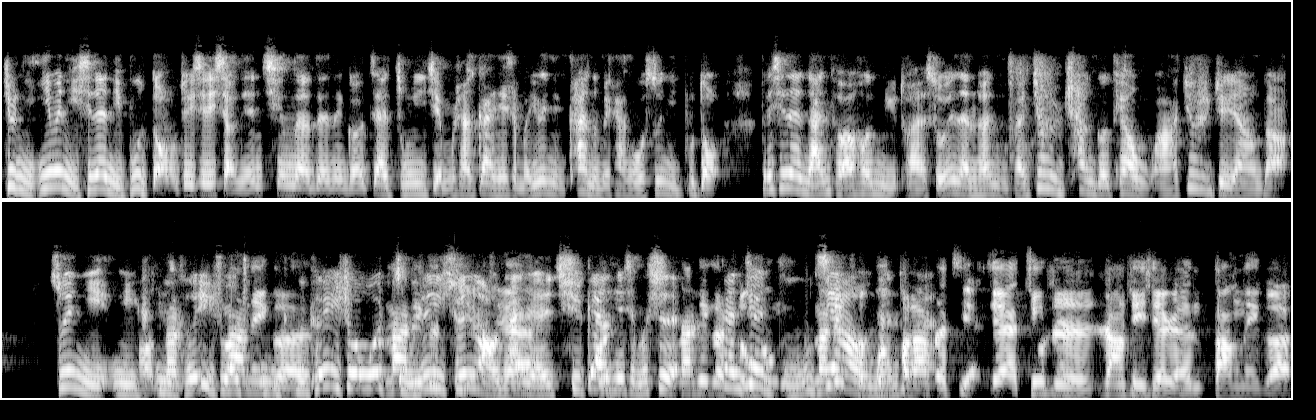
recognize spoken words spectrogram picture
就你，因为你现在你不懂这些小年轻的在那个在综艺节目上干些什么，因为你看都没看过，所以你不懂。但现在男团和女团，所谓男团女团就是唱歌跳舞啊，就是这样的。所以你你你可以说，你可以说我组织一群老男人去干一些什么事，但这不叫男团。的姐姐就是让这些人当那个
